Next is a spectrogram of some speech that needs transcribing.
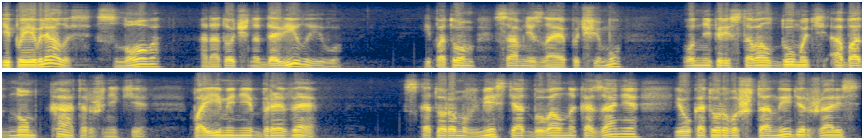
и появлялась снова, она точно давила его. И потом, сам не зная почему, он не переставал думать об одном каторжнике — по имени Бреве, с которым вместе отбывал наказание и у которого штаны держались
